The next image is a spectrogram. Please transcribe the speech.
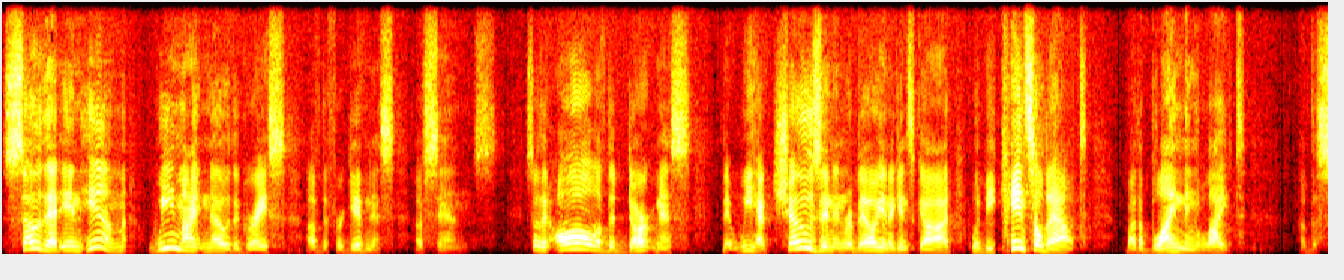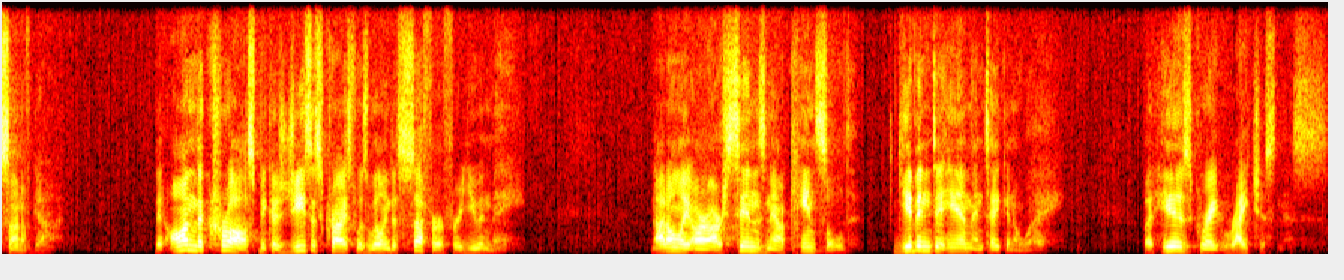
so that in him we might know the grace of the forgiveness of sins. So that all of the darkness that we have chosen in rebellion against God would be canceled out by the blinding light of the Son of God. That on the cross, because Jesus Christ was willing to suffer for you and me, not only are our sins now canceled, given to him, and taken away, but his great righteousness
